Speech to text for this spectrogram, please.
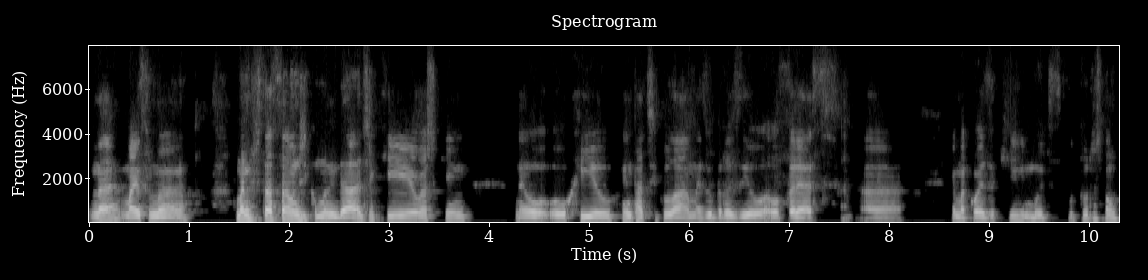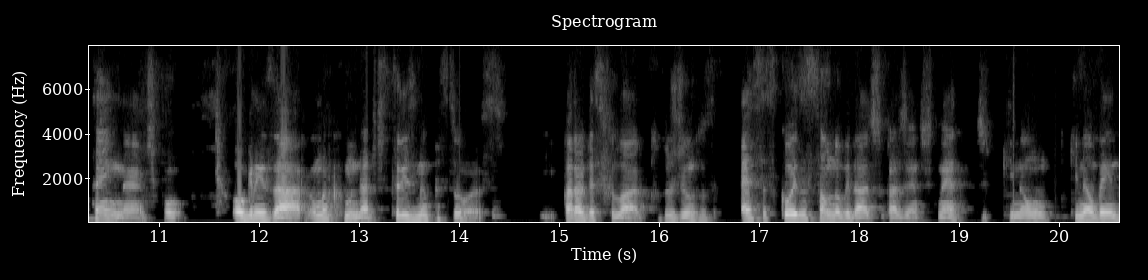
né, mais uma manifestação de comunidade que eu acho que né, o, o, Rio, em particular, mas o Brasil oferece uh, uma coisa que muitas culturas não têm, né, tipo, organizar uma comunidade de 3 mil pessoas para desfilar, todos juntos, essas coisas são novidades para a gente, né? Que não que não vem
